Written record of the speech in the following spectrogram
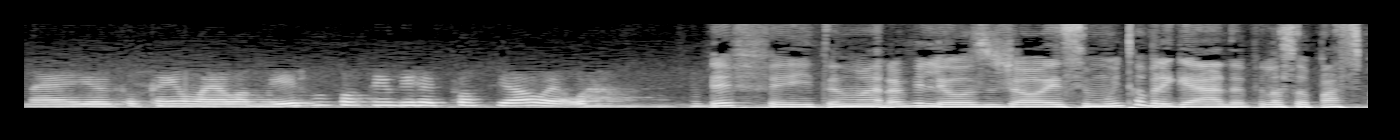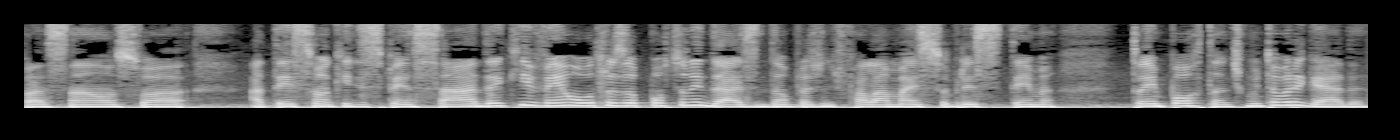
Né? E eu só tenho ela mesmo, só tenho de rede social ela. Perfeito, maravilhoso, Joyce. Muito obrigada pela sua participação, sua atenção aqui dispensada e que venham outras oportunidades, então, para a gente falar mais sobre esse tema tão importante. Muito obrigada.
